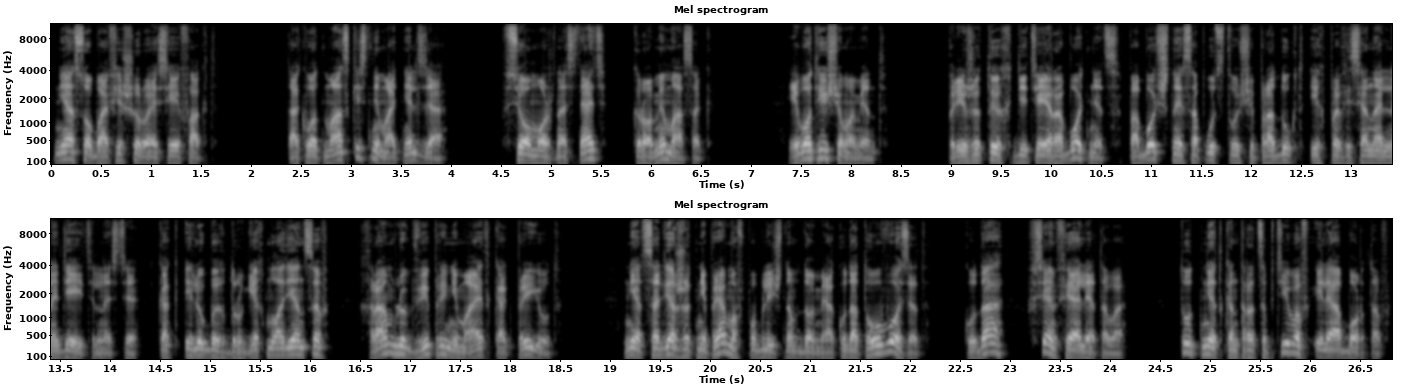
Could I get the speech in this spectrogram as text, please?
не особо афишируя сей факт. Так вот, маски снимать нельзя. Все можно снять, кроме масок. И вот еще момент. Прижитых детей-работниц – побочный сопутствующий продукт их профессиональной деятельности, как и любых других младенцев, храм любви принимает как приют. Нет, содержат не прямо в публичном доме, а куда-то увозят. Куда? Всем фиолетово. Тут нет контрацептивов или абортов.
